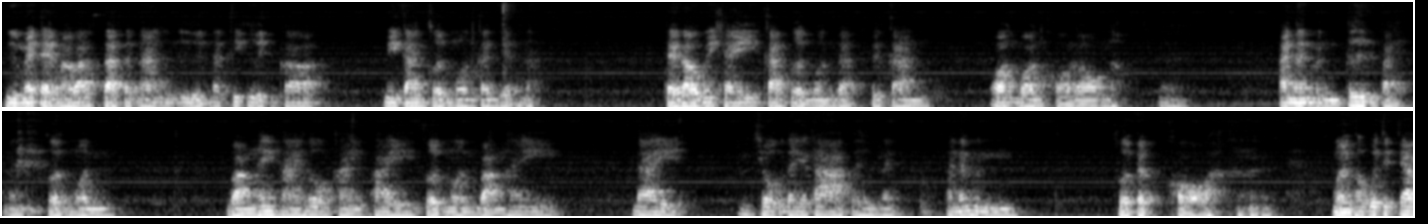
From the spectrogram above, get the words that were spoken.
หรือแม้แต่มาว่าศาสนาอื่นๆนะที่อื่นก็มีการสวดมนต์กันเยอะนะ แต่เราไม่ใช้การสวดมนต์แบบเป็นการอ้อนวอนขอร้องนะอันนั้นมันตื้นไปนะสวดมนต์หวังให้หายโรคหายภัยสวดมนต์หวังให้ได้โชคได้ลาภอะไรนั้นอันนั้นมันสวดแบบขอ เหมือนพระพุทธเจ้า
